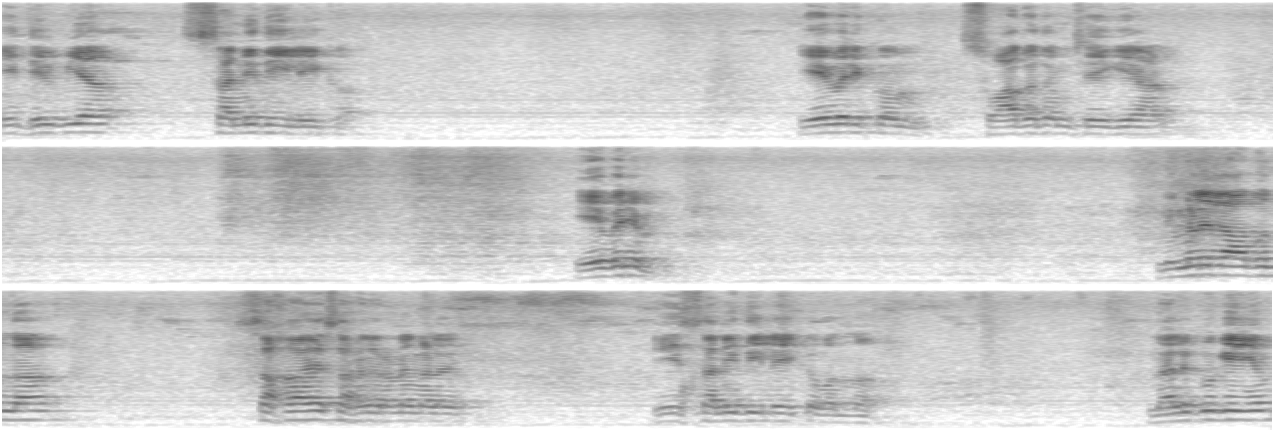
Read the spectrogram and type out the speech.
ഈ ദിവ്യ സന്നിധിയിലേക്ക് ഏവർക്കും സ്വാഗതം ചെയ്യുകയാണ്. ഏവരും നിങ്ങളിലാകുന്ന സഹായ സഹകരണങ്ങൾ ഈ സന്നിധിയിലേക്ക് വന്ന് നൽകുകയും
